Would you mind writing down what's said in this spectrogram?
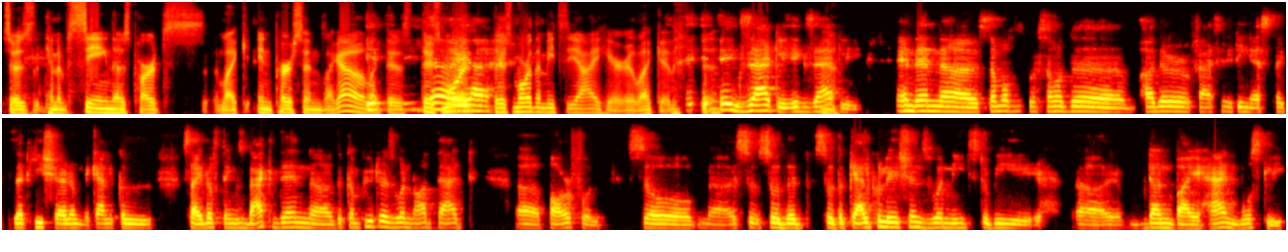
So it's kind of seeing those parts like in person, like oh, like there's there's yeah, more yeah. there's more than meets the eye here. Like it. exactly, exactly. Yeah and then uh, some of some of the other fascinating aspects that he shared on mechanical side of things back then uh, the computers were not that uh, powerful. So, uh, so, so the so the calculations were needs to be uh, done by hand mostly.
